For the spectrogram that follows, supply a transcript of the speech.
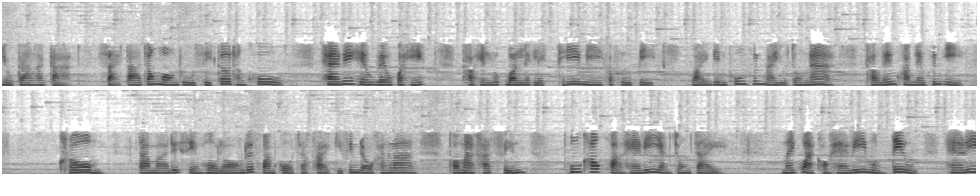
อยู่กลางอากาศ สายตาจ้องมองดูซีเกอร์ทั้งคู่ แฮร์รี่เฮลเร็วกว่าฮิก เขาเห็นลูกบอลเล็กๆ ที่มีกระพือปีก ไหวบินพุ่งขึ้นมาอยู่ตรงหน้า เขาเร่งความเร็วขึ้นอีก โครม ตามมาด้วยเสียงโห่ร้องด้วยความโกรธจากฝ่ายกริฟฟินดอร์ข้างล่าง เพราะมาคัสฟินพุ่งเข้าขวางแฮร์รี่อย่างจงใจ ไม้กวาดของแฮร์รี่หมุนติ้ว แฮร์รี่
